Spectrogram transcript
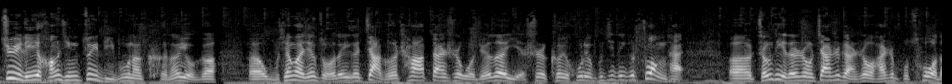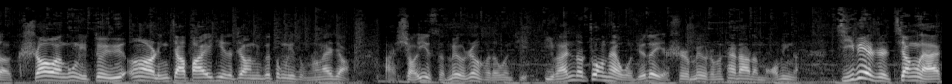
距离行情最底部呢，可能有个呃五千块钱左右的一个价格差，但是我觉得也是可以忽略不计的一个状态。呃，整体的这种驾驶感受还是不错的。十二万公里对于 N 二零加八 AT 的这样的一个动力总成来讲。啊，小意思，没有任何的问题。底盘的状态，我觉得也是没有什么太大的毛病的。即便是将来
